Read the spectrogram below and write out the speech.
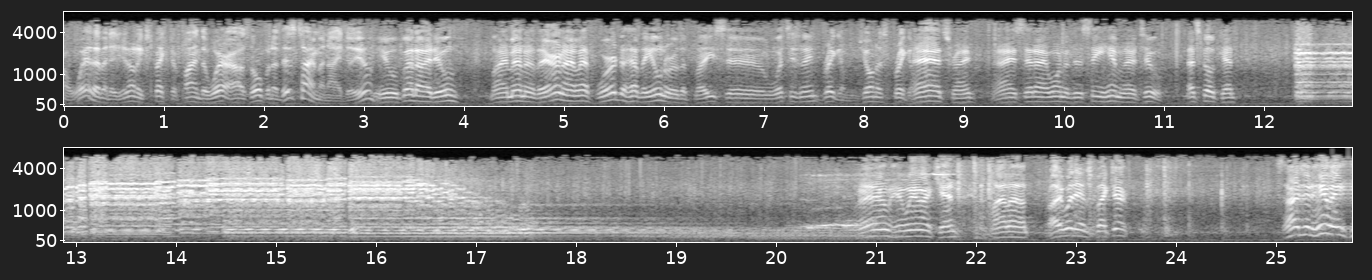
Oh, wait a minute. You don't expect to find the warehouse open at this time of night, do you? You bet I do. My men are there, and I left word to have the owner of the place, uh, what's his name? Brigham, Jonas Brigham. That's right. I said I wanted to see him there, too. Let's go, Kent. Well, here we are, Kent. File out. Right with you, Inspector. Sergeant Healy.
